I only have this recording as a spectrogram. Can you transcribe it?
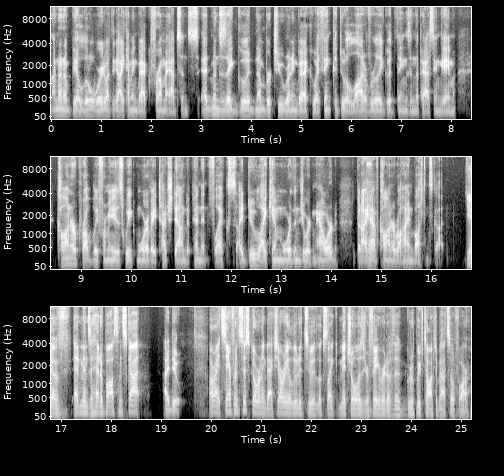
I'm going to be a little worried about the guy coming back from absence. Edmonds is a good number two running back who I think could do a lot of really good things in the passing game. Conner, probably for me this week, more of a touchdown dependent flex. I do like him more than Jordan Howard, but I have Conner behind Boston Scott. You have Edmonds ahead of Boston Scott? I do. All right, San Francisco running backs. You already alluded to it. Looks like Mitchell is your favorite of the group we've talked about so far.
